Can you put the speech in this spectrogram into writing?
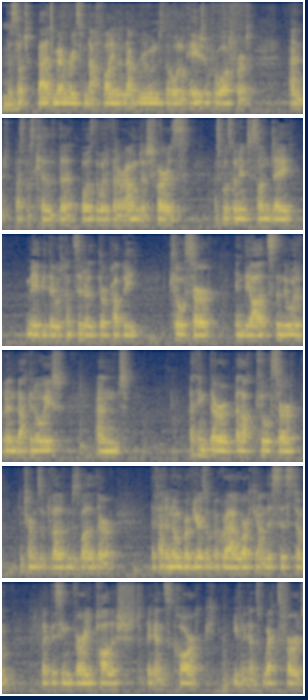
there's such bad memories from that final and that ruined the whole occasion for Waterford, and I suppose killed the buzz that would have been around it. Whereas I suppose going into Sunday, maybe they would consider that they're probably closer in the odds than they would have been back in 08 and I think they're a lot closer in terms of development as well. They're, they've had a number of years with McGrath working on this system like they seem very polished against Cork, even against Wexford,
